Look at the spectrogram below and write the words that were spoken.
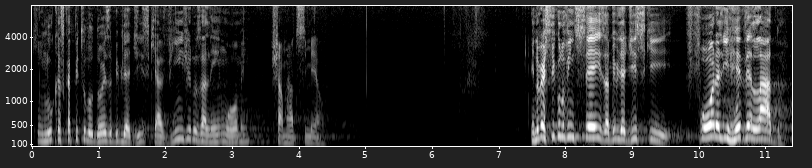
que em Lucas capítulo 2 a Bíblia diz que havia em Jerusalém um homem chamado Simeão. E no versículo 26 a Bíblia diz que fora-lhe revelado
